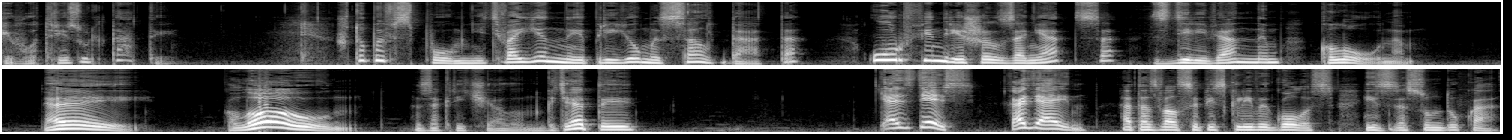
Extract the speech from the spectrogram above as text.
и вот результаты. Чтобы вспомнить военные приемы солдата, Урфин решил заняться с деревянным клоуном. — Эй, клоун! — закричал он. — Где ты? — Я здесь, хозяин! — отозвался пескливый голос из-за сундука.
